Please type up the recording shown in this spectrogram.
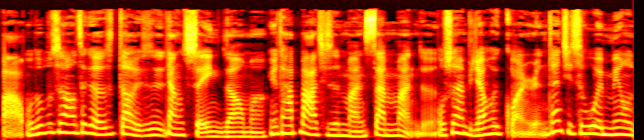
爸，我都不知道这个到底是像谁，你知道吗？因为他爸其实蛮散漫的。我虽然比较会管人，但其实我也没有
